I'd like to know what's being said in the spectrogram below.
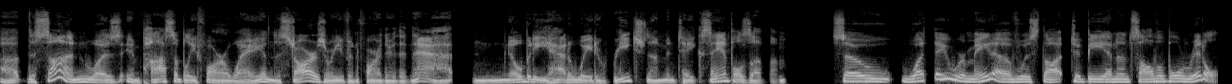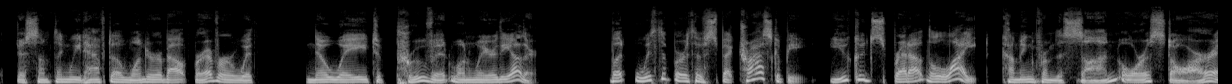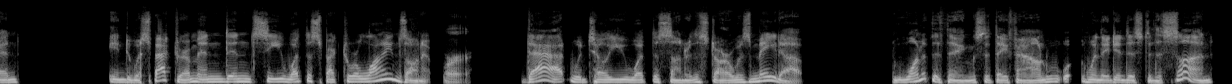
Uh, the sun was impossibly far away, and the stars were even farther than that. Nobody had a way to reach them and take samples of them. So, what they were made of was thought to be an unsolvable riddle, just something we'd have to wonder about forever with no way to prove it one way or the other. But with the birth of spectroscopy, you could spread out the light coming from the sun or a star and into a spectrum and then see what the spectral lines on it were. That would tell you what the sun or the star was made of. One of the things that they found when they did this to the sun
